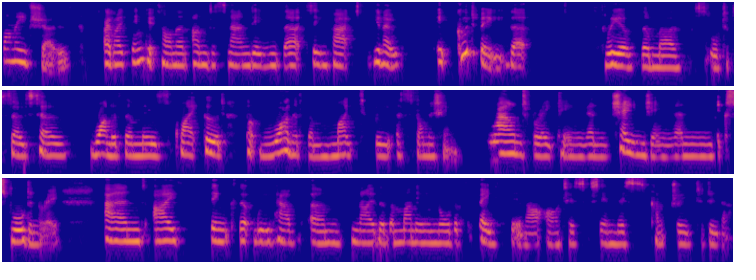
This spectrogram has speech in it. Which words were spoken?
five shows. And I think it's on an understanding that, in fact, you know, it could be that three of them are sort of so so, one of them is quite good, but one of them might be astonishing, groundbreaking, and changing and extraordinary. And I think that we have um, neither the money nor the faith in our artists in this country to do that.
